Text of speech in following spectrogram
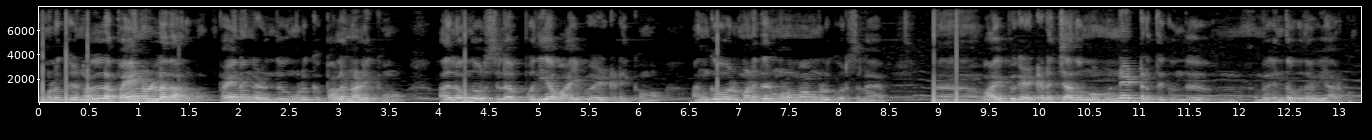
உங்களுக்கு நல்ல பயனுள்ளதாக இருக்கும். பயணங்கள் வந்து உங்களுக்கு பலன் அளிக்கும். அதில் வந்து ஒரு சில புதிய வாய்ப்புகள் கிடைக்கும். அங்கே ஒரு மனிதர் மூலமாக உங்களுக்கு ஒரு சில வாய்ப்புகள் கிடைச்சி அது உங்கள் முன்னேற்றத்துக்கு வந்து மிகுந்த உதவியாக இருக்கும்.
